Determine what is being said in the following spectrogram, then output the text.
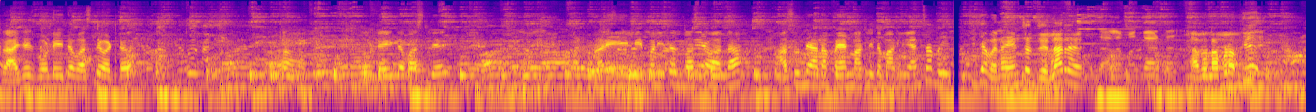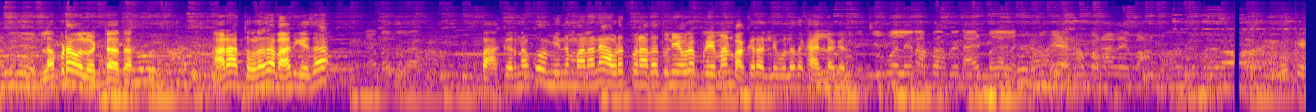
राजेश बोंडे इथे बसले वाटतं. बोंडे इथं बसले. आणि मी पण इथंच बसतो आता. असून दे आता पॅन्ट मागली तर मागली. यांचा तिच्या म्हणा यांचं झेला रे आता लपडा लपडा वाटतं आता. अरे थोडासा भात घ्यायचा भाकर नको मी मला नाही आवडत पण आता तुम्ही एवढं प्रेमान भाकर आणले बोला तर खायला लागेल. ओके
